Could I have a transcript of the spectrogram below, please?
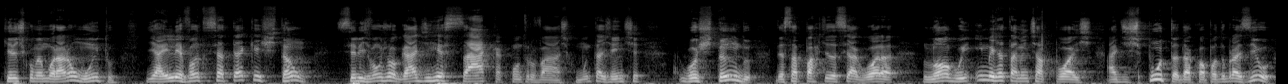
que eles comemoraram muito. E aí levanta-se até a questão se eles vão jogar de ressaca contra o Vasco. Muita gente gostando dessa partida ser agora, logo imediatamente após a disputa da Copa do Brasil,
